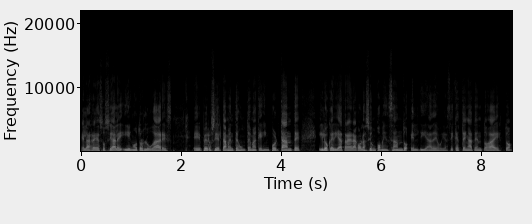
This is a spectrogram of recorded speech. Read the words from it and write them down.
en las redes sociales y en otros lugares, eh, pero ciertamente es un tema que es importante y lo quería traer a colación comenzando el día de hoy. Así que estén atentos a esto.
